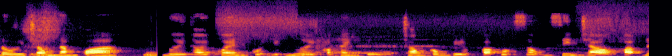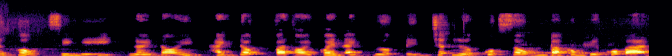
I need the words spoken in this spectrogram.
đôi trong năm qua. 10 thói quen của những người có thành tựu trong công việc và cuộc sống Xin chào Phạm Đức Hậu Suy nghĩ, lời nói, hành động và thói quen ảnh hưởng đến chất lượng cuộc sống và công việc của bạn.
